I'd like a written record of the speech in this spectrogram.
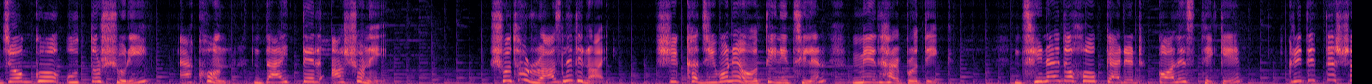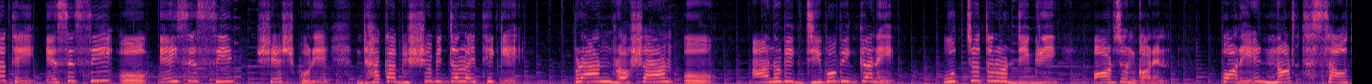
যোগ্য উত্তরসূরি এখন দায়িত্বের আসনে। শুধু রাজনীতি নয়, শিক্ষা জীবনেও তিনি ছিলেন মেধার প্রতীক। ঝিনাইদহ ক্যাডেট কলেজ থেকে কৃতিত্বের সাথে এসএসসি ও এইচএসসি শেষ করে ঢাকা বিশ্ববিদ্যালয় থেকে প্রাণ রসায়ন ও আণবিক জীববিজ্ঞানে উচ্চতর ডিগ্রি অর্জন করেন। পরে নর্থ সাউথ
